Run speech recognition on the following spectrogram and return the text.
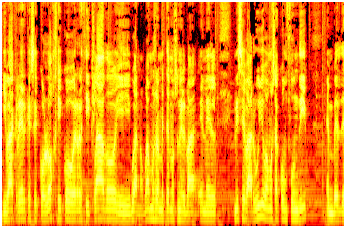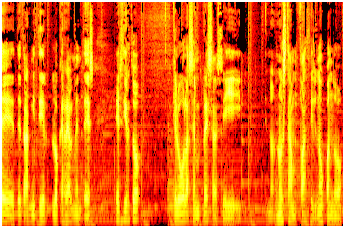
y va a creer que es ecológico o es reciclado y bueno, vamos a meternos en, el, en, el, en ese barullo, vamos a confundir en vez de transmitir lo que realmente es. Es cierto que luego las empresas, y no, es tan fácil, ¿no? Cuando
